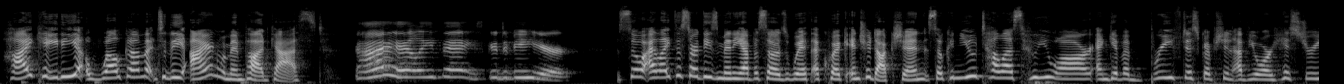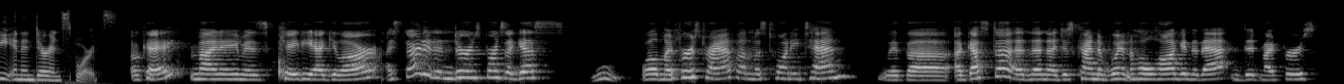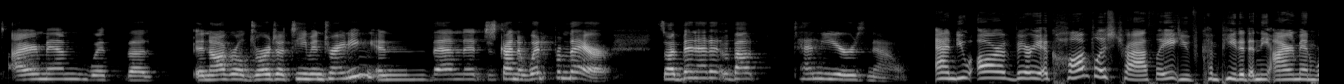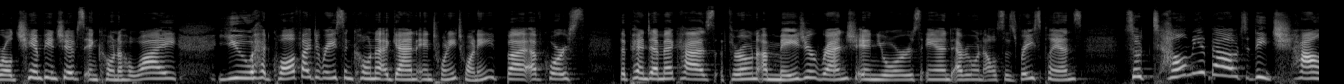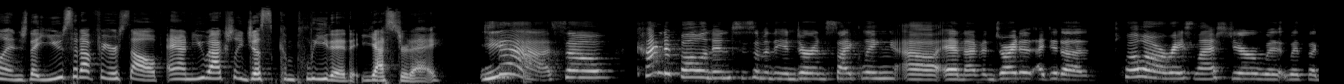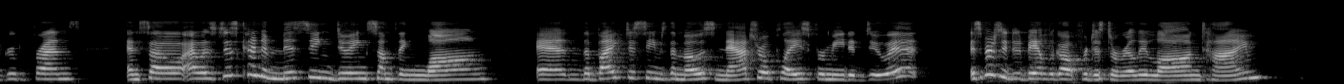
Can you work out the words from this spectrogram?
Hi, Katie. Welcome to the Iron Women podcast. Hi, Haley. Thanks. Good to be here. So, I like to start these mini episodes with a quick introduction. So, can you tell us who you are and give a brief description of your history in endurance sports? Okay. My name is Katie Aguilar. I started endurance sports, I guess. Ooh, well, my first triathlon was 2010 with uh, Augusta, and then I just kind of went whole hog into that and did my first Ironman with the inaugural Georgia team in training, and then it just kind of went from there. So I've been at it about 10 years now. And you are a very accomplished triathlete. You've competed in the Ironman World Championships in Kona, Hawaii. You had qualified to race in Kona again in 2020, but of course, the pandemic has thrown a major wrench in yours and everyone else's race plans. So tell me about the challenge that you set up for yourself and you actually just completed yesterday. Yeah, so kind of fallen into some of the endurance cycling uh, and I've enjoyed it. I did a 12 hour race last year with, with a group of friends. And so I was just kind of missing doing something long. And the bike just seems the most natural place for me to do it, especially to be able to go out for just a really long time.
